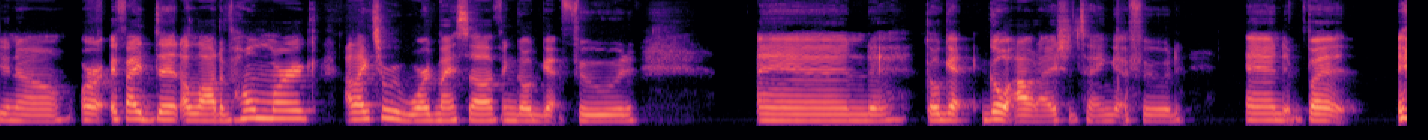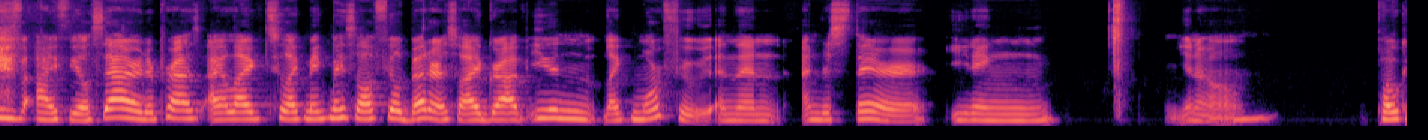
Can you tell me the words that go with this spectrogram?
you know, or if I did a lot of homework, I like to reward myself and go get food and go get go out, I should say, and get food. And but if I feel sad or depressed, I like to, like, make myself feel better, so I grab even, like, more food, and then I'm just there eating, you know, poke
